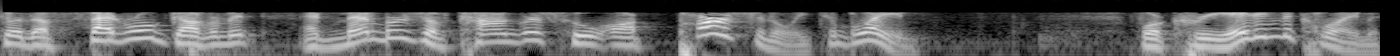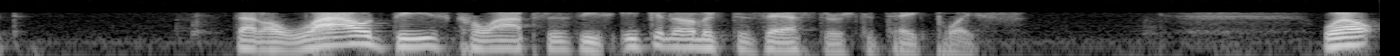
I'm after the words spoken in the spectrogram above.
to the federal government and members of Congress who are personally to blame for creating the climate that allowed these collapses, these economic disasters to take place. Well,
